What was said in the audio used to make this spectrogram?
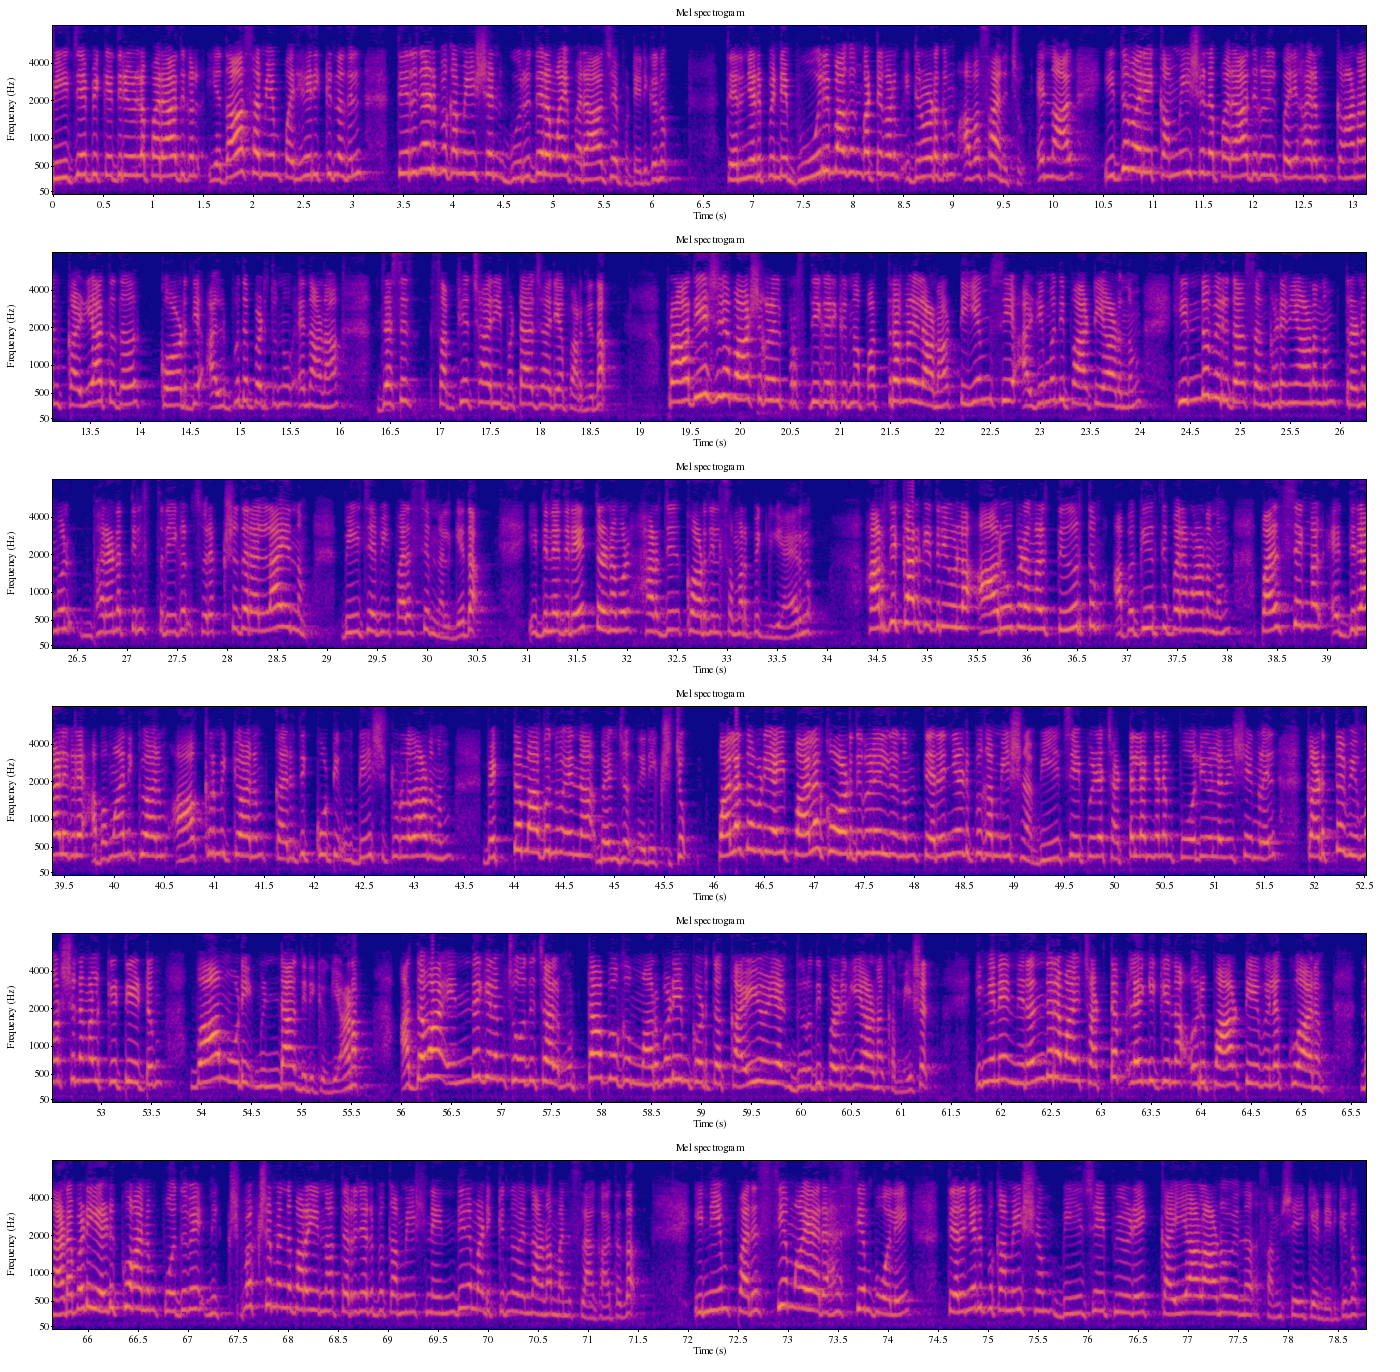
ബി ജെ പിക്കെതിരെയുള്ള പരാതികൾ യഥാസമയം പരിഹരിക്കുന്നതിൽ തിരഞ്ഞെടുപ്പ് കമ്മീഷൻ ഗുരുതരമായി പരാജയപ്പെട്ടിരിക്കുന്നു. തെരഞ്ഞെടുപ്പിന്റെ ഭൂരിഭാഗം ഘട്ടങ്ങളും ഇതിനോടകം അവസാനിച്ചു. എന്നാൽ ഇതുവരെ കമ്മീഷന് പരാതികളിൽ പരിഹാരം കാണാൻ കഴിയാത്തത് കോടതി അത്ഭുതപ്പെടുത്തുന്നു എന്നാണ് ജസ്റ്റിസ് സഭ്യചാരി ഭട്ടാചാര്യ പറഞ്ഞത്. പ്രാദേശിക ഭാഷകളിൽ പ്രസിദ്ധീകരിക്കുന്ന പത്രങ്ങളിലാണ് ടി എം സി അഴിമതി പാർട്ടിയാണെന്നും ഹിന്ദുവിരുദ്ധ സംഘടനയാണെന്നും തൃണമൂൽ ഭരണത്തിൽ സ്ത്രീകൾ സുരക്ഷിതരല്ല എന്നും ബി ജെ പി പരസ്യം നൽകിയത്. ഇതിനെതിരെ തൃണമൂൽ ഹർജി കോടതിയിൽ സമർപ്പിക്കുകയായിരുന്നു. ഹർജിക്കാർക്കെതിരെയുള്ള ആരോപണങ്ങൾ തീർത്തും അപകീർത്തിപരമാണെന്നും പരസ്യങ്ങൾ എതിരാളികളെ അപമാനിക്കുവാനും ആക്രമിക്കുവാനും കരുതിക്കൂട്ടി ഉദ്ദേശിച്ചിട്ടുള്ളതാണെന്നും വ്യക്തമാകുന്നു എന്ന് ബെഞ്ച് നിരീക്ഷിച്ചു. പലതവണയായി പല കോടതികളിൽ നിന്നും തെരഞ്ഞെടുപ്പ് കമ്മീഷന് ബി ജെ പിയുടെ ചട്ടലംഘനം പോലെയുള്ള വിഷയങ്ങളിൽ കടുത്ത വിമർശനങ്ങൾ കിട്ടിയിട്ടും വാമൂടി മിണ്ടാതിരിക്കുകയാണ്. അഥവാ എന്തെങ്കിലും ചോദിച്ചാൽ മുട്ടാപ്പോക്ക് മറുപടിയും കൊടുത്ത് കൈയൊഴിയാൻ ധൃതിപ്പെടുകയാണ് കമ്മീഷൻ. ഇങ്ങനെ നിരന്തരമായി ചട്ടം ലംഘിക്കുന്ന ഒരു പാർട്ടിയെ വിലക്കുവാനും നടപടി എടുക്കുവാനും പൊതുവെ നിഷ്പക്ഷമെന്ന് പറയുന്ന തെരഞ്ഞെടുപ്പ് കമ്മീഷൻ എന്തിനു മടിക്കുന്നു എന്നാണ് മനസ്സിലാകാത്തത്. ഇനിയും പരസ്യമായ രഹസ്യം പോലെ തെരഞ്ഞെടുപ്പ് കമ്മീഷനും ബി കൈയാളാണോ എന്ന് സംശയിക്കേണ്ടിയിരിക്കുന്നു.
